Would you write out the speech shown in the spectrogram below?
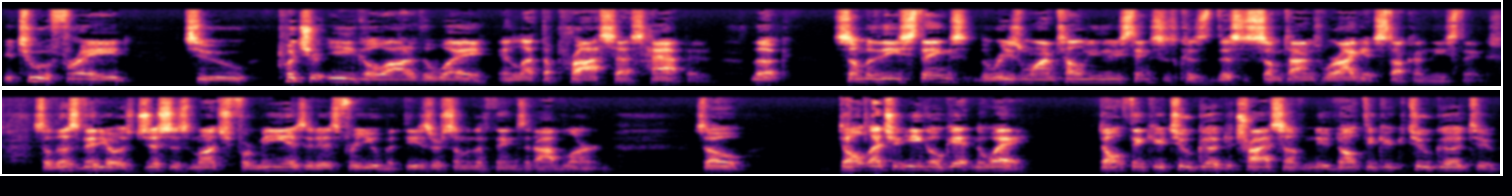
You're too afraid to put your ego out of the way and let the process happen. Look, some of these things, the reason why I'm telling you these things is because this is sometimes where I get stuck on these things. So this video is just as much for me as it is for you, but these are some of the things that I've learned. So don't let your ego get in the way. Don't think you're too good to try something new. Don't think you're too good to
